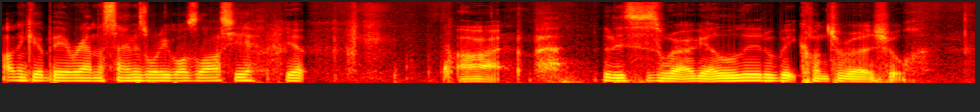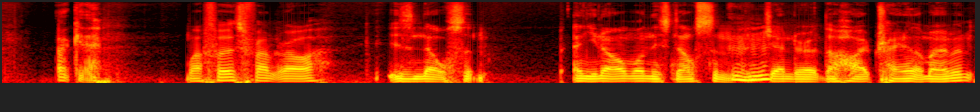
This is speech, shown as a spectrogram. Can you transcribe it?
I think he'll be around the same as what he was last year. Yep. All right. This is where I get a little bit controversial. Okay. My first front rower is Nelson. And you know I'm on this Nelson Mhm. agenda at the hype train at the moment.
